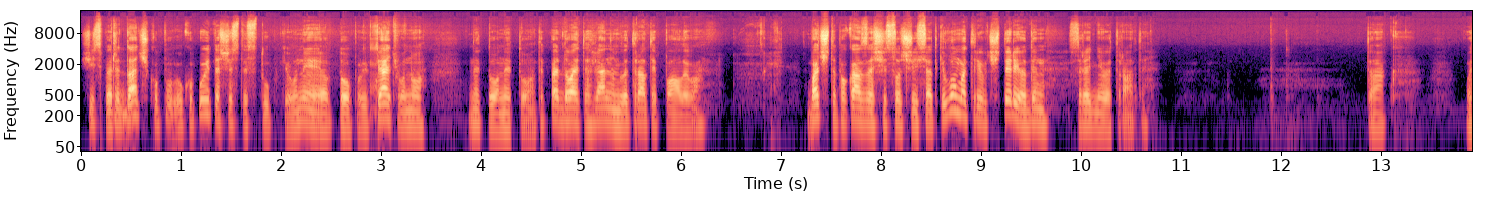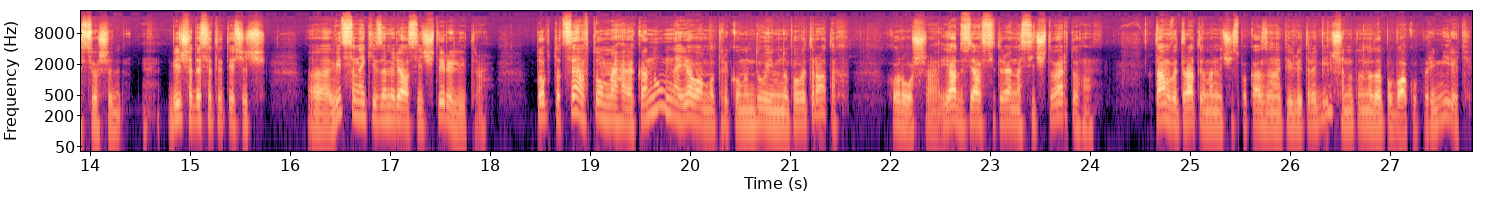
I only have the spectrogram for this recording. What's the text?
6 передач, купу- купуйте 6 ступки. Вони топові. 5 воно не то, не то. Тепер давайте глянемо витрати палива. Бачите, показує 660 км, 4,1 середні витрати. Так. Ось ось, ще більше 10 тисяч е, відстань, який замірявся, і 4 літра. Тобто це авто мега економне, я вам от рекомендую іменно по витратах. Хороше. Я взяв Citroen C4. Там витрати у мене щось показано на пів літра більше, ну то треба по баку переміряти.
